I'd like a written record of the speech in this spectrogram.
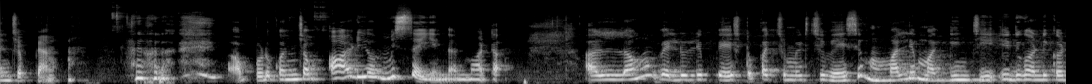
అని చెప్పాను. అప్పుడు కొంచెం ఆడియో మిస్ అయ్యిందనమాట అల్లం వెల్లుల్లి పేస్ట్ పచ్చిమిర్చి వేసి మళ్ళీ మగ్గించి ఇదిగోండి ఇక్కడ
